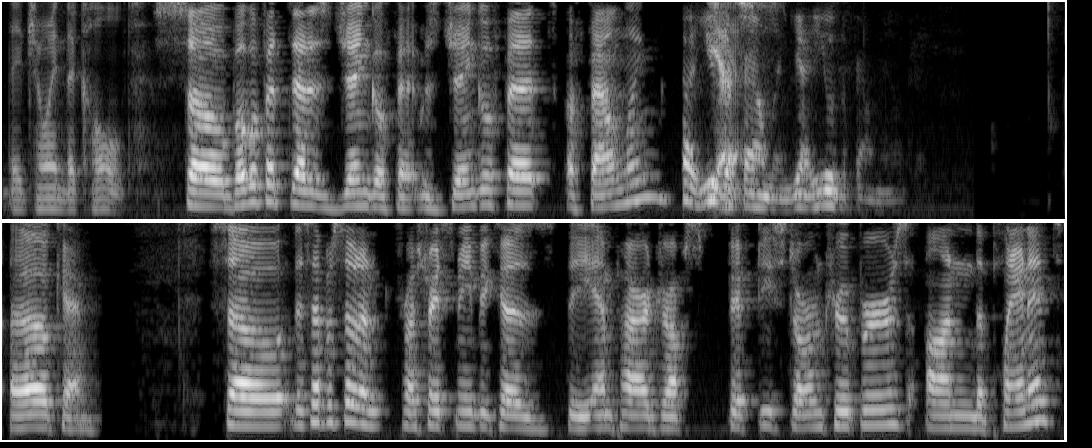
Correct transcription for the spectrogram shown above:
they joined the cult. So Boba Fett's dad is Jango Fett. Was Jango Fett a foundling? I thought he was Yes. a foundling. Yeah, he was a foundling. Okay. So this episode frustrates me because the Empire drops 50 stormtroopers on the planet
